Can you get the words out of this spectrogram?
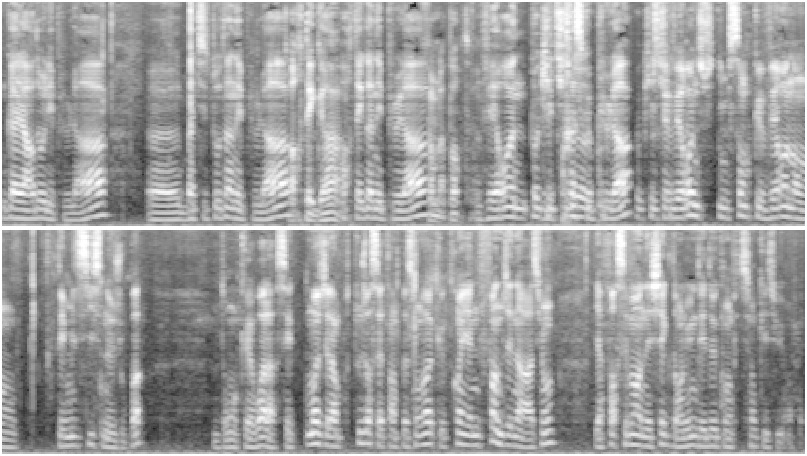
Gallardo n'est plus là. Euh, n'est plus là. Ortega. Ortega n'est plus là. Ferme la porte. Véron n'est presque plus là. Parce que Véron, il me semble que Véron en 2006 ne joue pas. Donc euh, voilà, c'est moi j'ai toujours cette impression-là que quand il y a une fin de génération, il y a forcément un échec dans l'une des deux compétitions qui suivent. En fait.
